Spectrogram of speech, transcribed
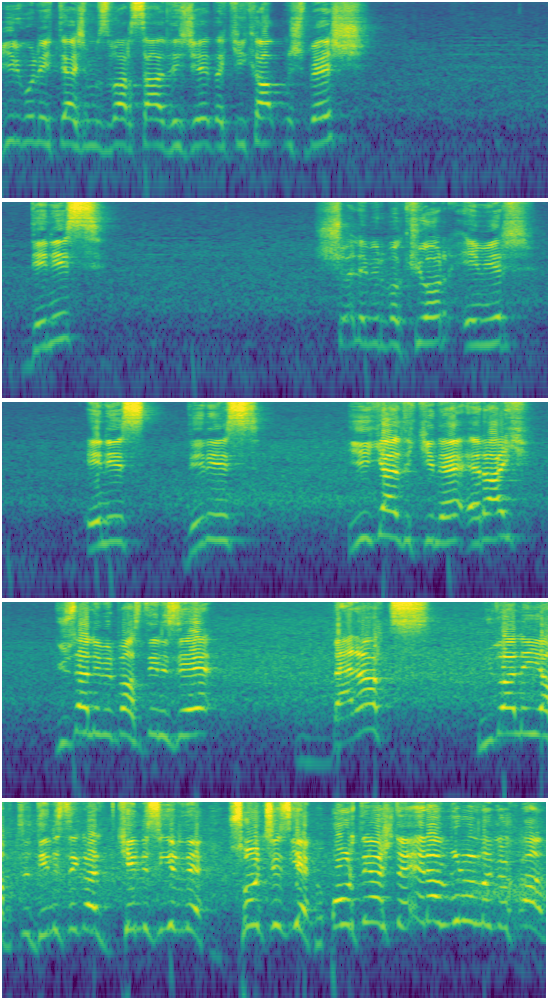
Bir gole ihtiyacımız var sadece. Dakika 65. Deniz. Şöyle bir bakıyor. Emir. Enis. Deniz. İyi geldik yine. Eray. Güzel bir pas Deniz'e. Berat. Müdahaleyi yaptı. Deniz tekrar kendisi girdi. Son çizgi. Ortaya açtı. Eren vururla Gökhan.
